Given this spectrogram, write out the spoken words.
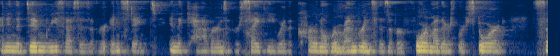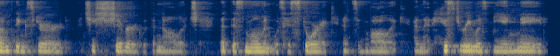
and in the dim recesses of her instinct, in the caverns of her psyche where the carnal remembrances of her foremothers were stored, something stirred, and she shivered with the knowledge that this moment was historic and symbolic, and that history was being made,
